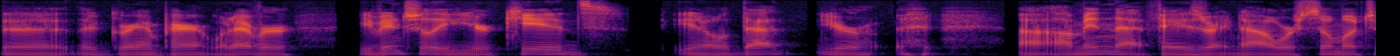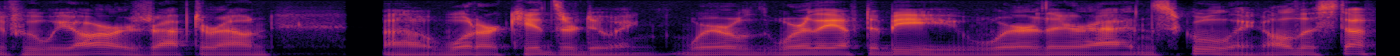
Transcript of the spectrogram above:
the the grandparent, whatever. Eventually your kids you know that you're uh, i'm in that phase right now where so much of who we are is wrapped around uh, what our kids are doing where where they have to be where they're at in schooling all this stuff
